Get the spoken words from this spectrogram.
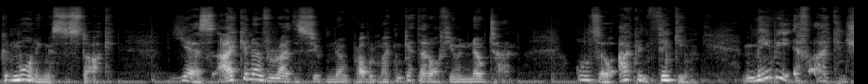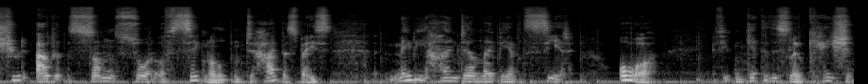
good morning, Mr. Stark. Yes, I can override the suit no problem. I can get that off you in no time. Also, I've been thinking, maybe if I can shoot out some sort of signal into hyperspace, maybe Heimdall might be able to see it. Or, if you can get to this location,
